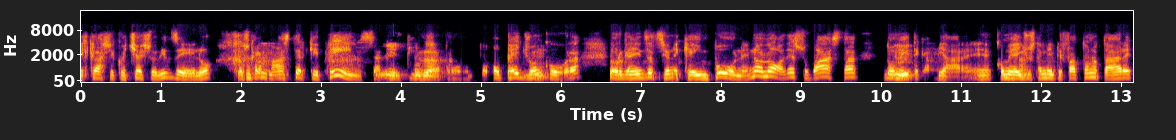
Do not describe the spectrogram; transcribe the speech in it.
il classico eccesso di zelo, lo Scrum Master che pensa che il team esatto. sia pronto, o peggio mm. ancora, l'organizzazione che impone, no, no, adesso basta, dovete mm. cambiare. Eh, come hai giustamente fatto notare,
